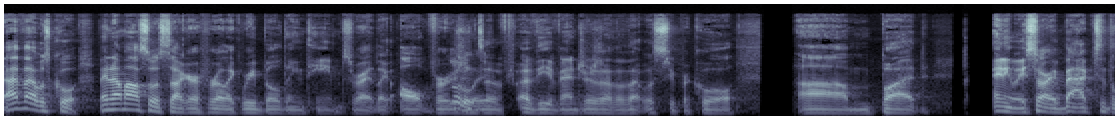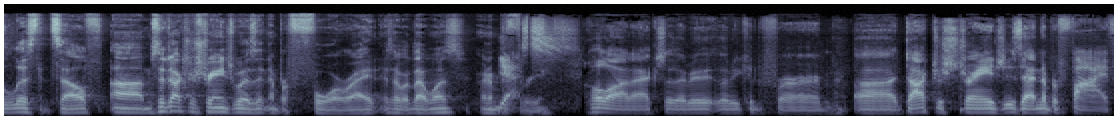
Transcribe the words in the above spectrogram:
I thought it was cool. I mean, I'm also a sucker for like rebuilding teams, right? Like alt versions Totally. of, of the Avengers. I thought that was super cool. Um, but anyway, sorry, back to the list itself. Um, so Doctor Strange was at number four, right? Is that what that was? Or number three? Hold on, actually, let me let me confirm. Uh, Doctor Strange is at number five.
